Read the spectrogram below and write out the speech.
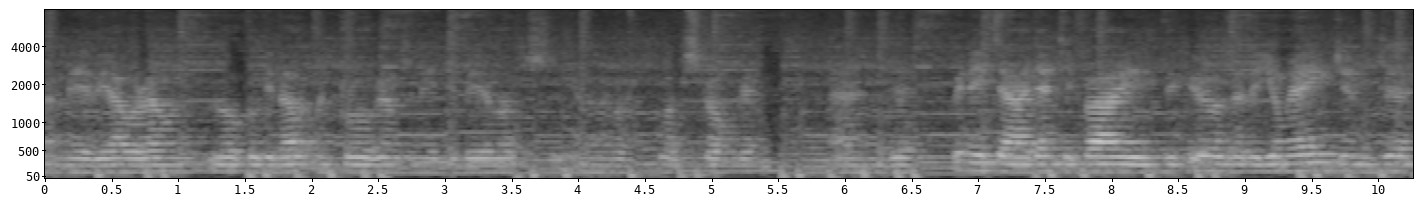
and maybe our own local development programs need to be a lot, you know, a lot, lot stronger. And uh, we need to identify the girls at a young age and uh,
